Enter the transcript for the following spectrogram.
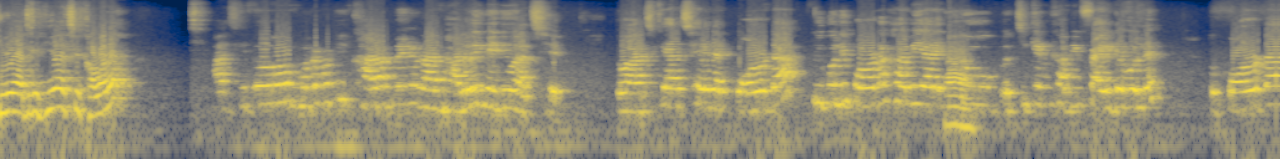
কি আজকে কি আছে খাবারে? আজকে তো মোটামুটি খারাপ মেনু না, ভালোই মেনু আছে। তো আজকে আছে দেখ পরোটা। তুই বলি পরোটা খাবি আর একটু চিকেন খাবি ফ্রাইডে বলে। তো পরোটা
